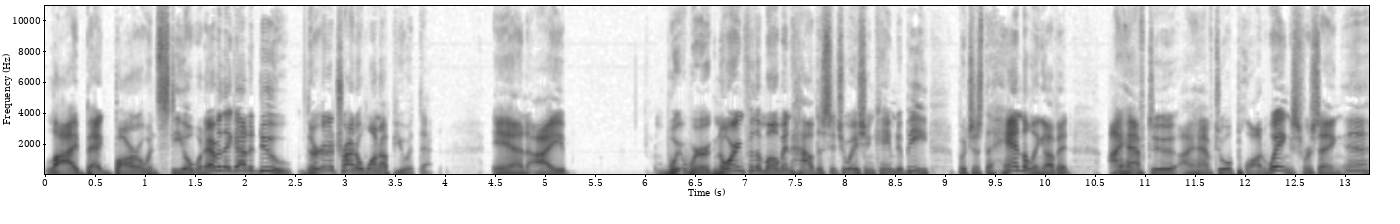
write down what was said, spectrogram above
lie, beg, borrow, and steal, whatever they got to do, they're going to try to one up you at that. And I we're ignoring for the moment how the situation came to be, but just the handling of it, I have to I have to applaud Wings for saying, "Eh,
